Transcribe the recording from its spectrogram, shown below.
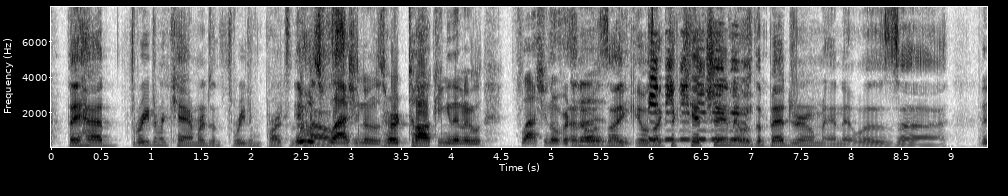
they had three different cameras in three different parts of the it was house. flashing. It was her talking, and then it was flashing over to and the. it was like it was like the kitchen, it was the bedroom, and it was. uh They,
